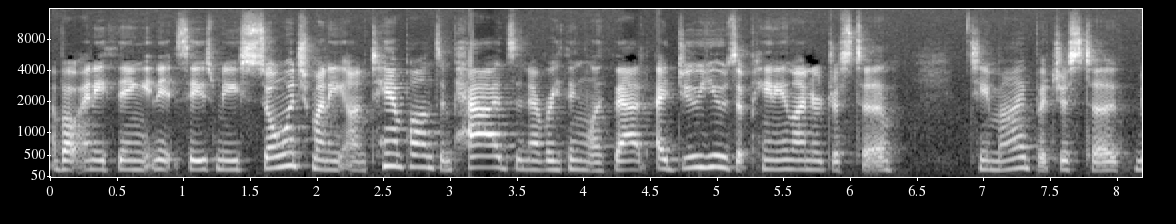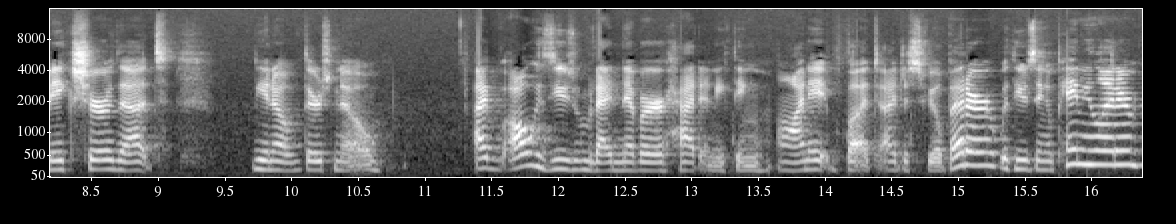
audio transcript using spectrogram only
about anything and it saves me so much money on tampons and pads and everything like that. I do use a panty liner just to TMI, but just to make sure that, you know, there's no I've always used them, but I never had anything on it, but I just feel better with using a panty liner.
